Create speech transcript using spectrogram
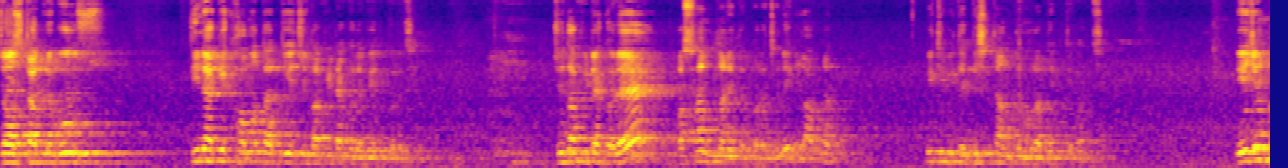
জজ ডাব্লিউ বোস তিনাকে ক্ষমতা দিয়ে জুতা পিটা করে বের করেছেন। জুতা পিটা করে অসম্মানিত করেছেন। এগুলো আমরা পৃথিবীতে দৃষ্টান্ত আমরা দেখতে পাচ্ছি। এই জন্য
